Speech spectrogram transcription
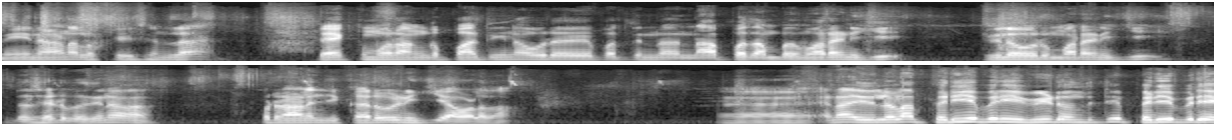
மெயினான லொக்கேஷனில் தேக்கு மரம் அங்கே பார்த்தீங்கன்னா ஒரு பத்து நாற்பது ஐம்பது மரம் நிற்கி இதில் ஒரு மரம் நிற்கி இந்த சைடு பார்த்தீங்கன்னா ஒரு நாலஞ்சு கருவு நிற்கி அவ்வளோதான் ஏன்னா இதுலலாம் பெரிய பெரிய வீடு வந்துட்டு பெரிய பெரிய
